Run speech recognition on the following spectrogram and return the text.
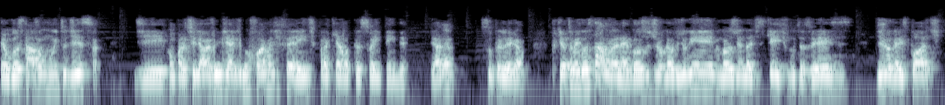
eu gostava muito disso, de compartilhar o evangelho de uma forma diferente para aquela pessoa entender. E era super legal. Porque eu também gostava, né? Gosto de jogar videogame, gosto de andar de skate muitas vezes, de jogar esporte.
